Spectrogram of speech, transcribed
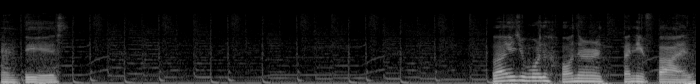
And this. Why is World Honor 25?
